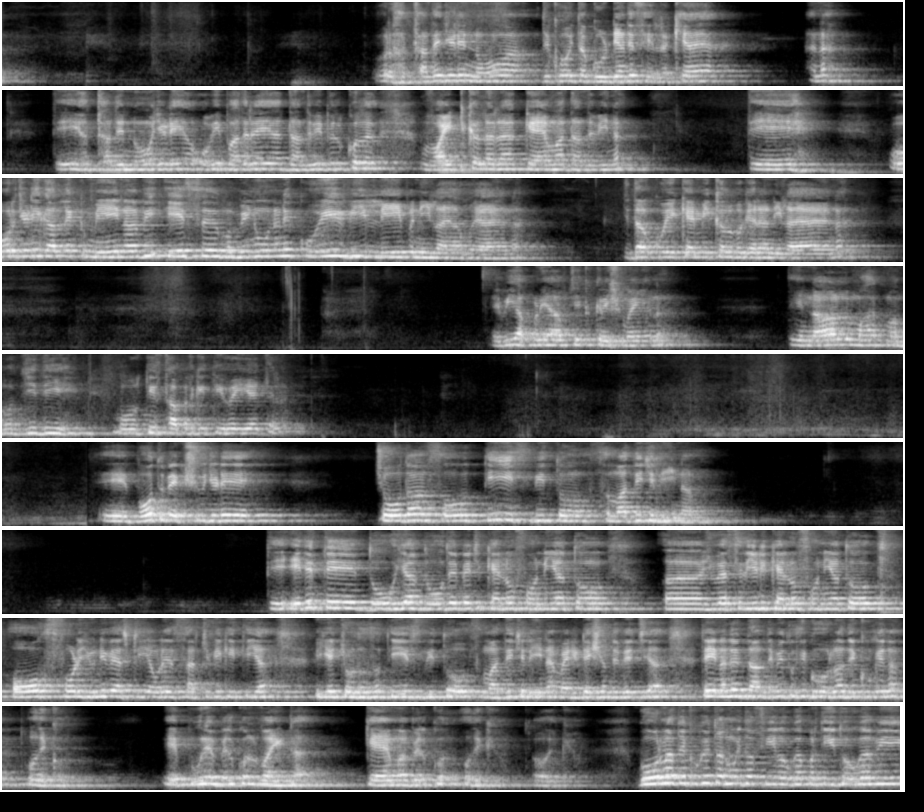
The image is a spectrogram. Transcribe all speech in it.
ਔਰ ਹੱਥਾਂ ਦੇ ਜਿਹੜੇ ਨੌ ਆ, ਦੇਖੋ, ਇਹ ਤਾਂ ਗੋਡਿਆਂ ਦੇ ਸਿਰ ਰੱਖਿਆ ਆ, ਹੈਨਾ? ਤੇ ਹੱਥਾਂ ਦੇ ਨੌ ਜਿਹੜੇ ਆ, ਉਹ ਵੀ ਵੱਧ ਰਹੇ ਆ, ਦੰਦ ਵੀ ਬਿਲਕੁਲ ਵਾਈਟ ਕਲਰ ਆ, ਕੈਮ ਆ ਦੰਦ ਵੀ ਨਾ। ਤੇ ਔਰ ਜਿਹੜੀ ਗੱਲ ਇੱਕ ਮੇਨ ਆ ਵੀ ਇਸ ਮੰਮੀ ਨੂੰ ਉਹਨਾਂ ਨੇ ਕੋਈ ਵੀ ਲੇਪ ਨਹੀਂ ਲਾਇਆ ਹੋਇਆ ਹੈ ਨਾ ਜਿੱਦਾਂ ਕੋਈ ਕੈਮੀਕਲ ਵਗੈਰਾ ਨਹੀਂ ਲਾਇਆ ਹੈ ਨਾ ਇਹ ਵੀ ਆਪਣੇ ਆਪ 'ਚ ਇੱਕ ਕ੍ਰਿਸ਼ਮਾ ਹੀ ਹੈ ਨਾ। ਤੇ ਨਾਲ ਮਹਾਤਮਾ ਬੁੱਧ ਜੀ ਦੀ ਮੂਰਤੀ ਸਥਾਪਿਤ ਕੀਤੀ ਹੋਈ ਹੈ ਇੱਥੇ ਇਹ ਬੌਧ ਭਿਕਸ਼ੂ ਜਿਹੜੇ 1430 ਈਸਵੀ ਤੋਂ ਸਮਾਧੀ ਚ ਲੀਨ ਆ। ਤੇ ਇਹਦੇ ਤੇ 2002 ਦੇ ਵਿੱਚ ਕੈਲੀਫੋਰਨੀਆ ਤੋਂ ਯੂ ਐਸ ਦੀ ਜਿਹੜੀ ਕੈਲੀਫੋਰਨੀਆ ਤੋਂ ਆਕਸਫੋਰਡ ਯੂਨੀਵਰਸਿਟੀ ਆ, ਉਹਨੇ ਸਰਚ ਵੀ ਕੀਤੀ ਆ ਵੀ ਇਹ 1430 ਈਸਵੀ ਤੋਂ ਸਮਾਧੀ ਚ ਲੀਨ ਆ ਮੈਡੀਟੇਸ਼ਨ ਦੇ ਵਿੱਚ ਆ। ਤੇ ਇਹਨਾਂ ਦੇ ਦੰਦ ਵੀ ਤੁਸੀਂ ਗੌਰ ਨਾਲ ਦੇਖੋਗੇ ਨਾ, ਉਹ ਦੇਖੋ। ਇਹ ਪੂਰੇ ਬਿਲਕੁਲ ਵਾਈਟ ਆ, ਕੈਮ ਆ, ਬਿਲਕੁਲ, ਉਹ ਦੇਖਿਓ ਉਹ ਦੇਖਿਓ। ਗੌਰ ਨਾਲ ਦੇਖੋਗੇ ਤੁਹਾਨੂੰ ਇਦਾਂ ਫੀਲ ਹੋਊਗਾ, ਪ੍ਰਤੀਤ ਹੋਊਗਾ ਵੀ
